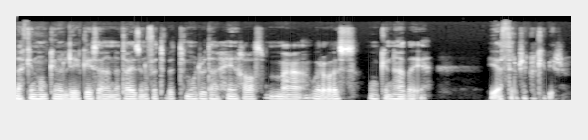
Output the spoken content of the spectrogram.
لكن ممكن اللي يقيس على ان Tizen و Fitbit موجودة الحين خلاص مع Wear OS ممكن هذا يأثر بشكل كبير.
